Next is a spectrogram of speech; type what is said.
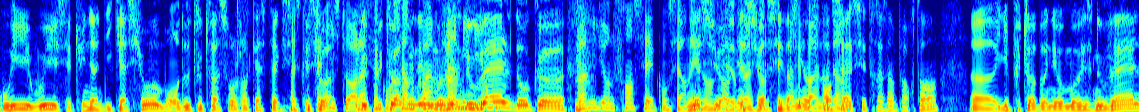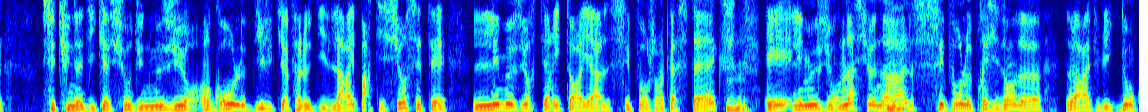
Oui, oui, c'est une indication. Bon, de toute façon, Jean Castex, parce que cette histoire-là, ça concerne quand même 20 millions, nouvelles, donc 20 millions de Français concernés. Bien hein, sûr, bien sûr, c'est 20 millions de Français, c'est très important. il est plutôt abonné aux mauvaises nouvelles c'est une indication d'une mesure. En gros, le deal, qui, enfin le deal, la répartition, c'était les mesures territoriales, c'est pour Jean Castex, hmm. et les mesures nationales, hmm. c'est pour le président de, la République. Donc,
